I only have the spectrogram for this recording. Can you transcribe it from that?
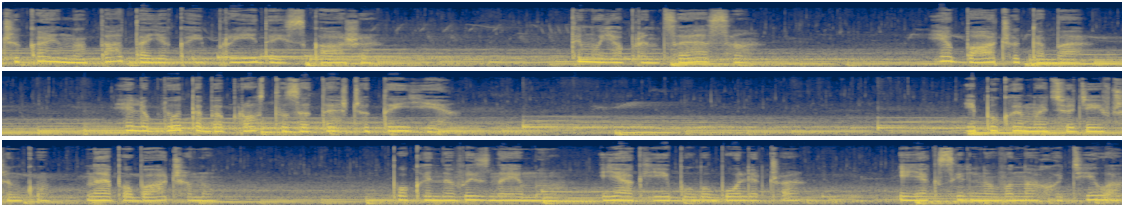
Чекає на тата, який прийде і скаже: Ти моя принцеса, я бачу тебе, я люблю тебе просто за те, що ти є. І поки ми цю дівчинку не побачимо, поки не визнаємо, як їй було боляче і як сильно вона хотіла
